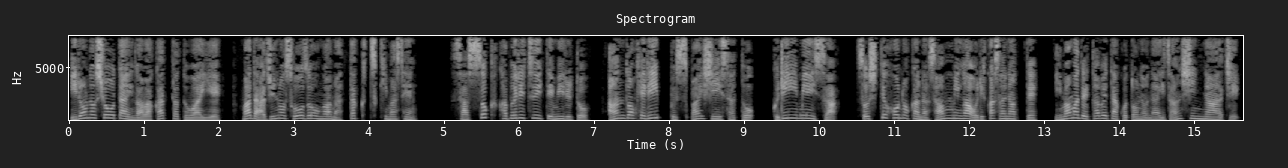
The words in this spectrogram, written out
色の正体が分かったとはいえ、まだ味の想像が全くつきません。早速かぶりついてみると、 and hellip スパイシーさとクリーミーさ、そしてほのかな酸味が折り重なって、今まで食べたことのない斬新な味。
